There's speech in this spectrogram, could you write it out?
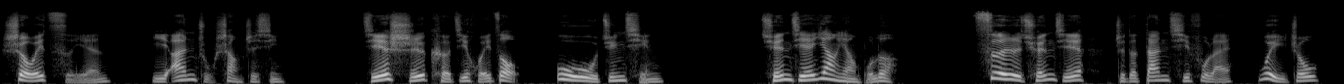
设为此言，以安主上之心。节时可即回奏，务务军情。”权节样样不乐。次日，权节只得单骑赴来魏州，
